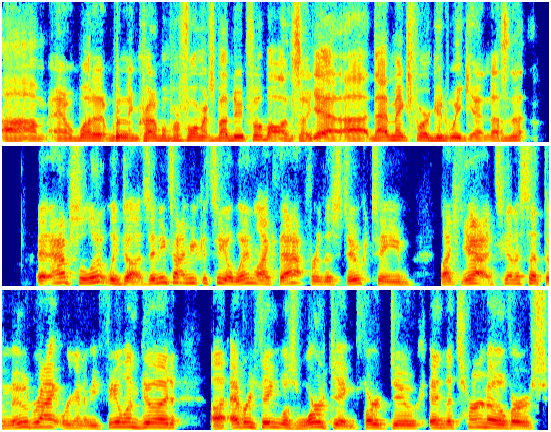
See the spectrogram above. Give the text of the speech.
Um, and what, a, what an incredible performance by Duke football. And so, yeah, uh, that makes for a good weekend, doesn't it? It absolutely does. Anytime you can see a win like that for this Duke team, like, yeah, it's going to set the mood right. We're going to be feeling good. Uh, everything was working for Duke, and the turnovers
